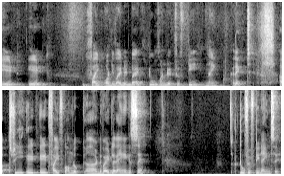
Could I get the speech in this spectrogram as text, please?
एट एट फाइव, और divided by two hundred fifty nine, correct? अब थ्री एट एट फाइव को हम लोग डिवाइड लगाएँगे किससे? 259 से,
